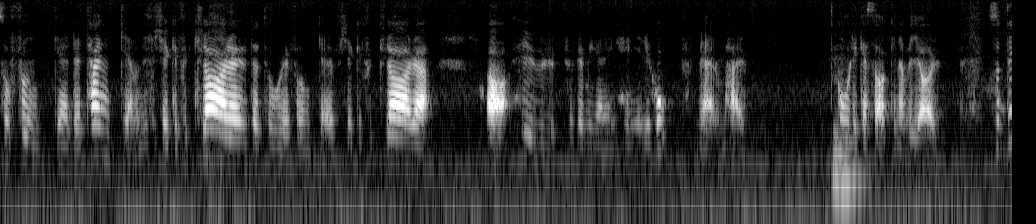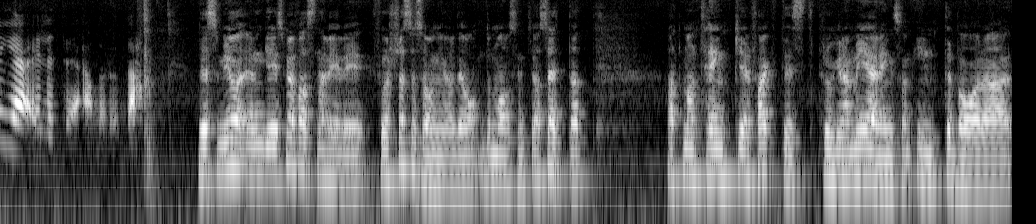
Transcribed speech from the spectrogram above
så funkar det tanken. Vi försöker förklara hur datorer funkar. Vi försöker förklara ja, hur programmering hänger ihop med de här Mm. olika sakerna vi gör. Så det är lite annorlunda. Det som jag, en grej som jag fastnade vid vid första säsongen av de, de avsnitt jag har sett att, att man tänker faktiskt programmering som inte bara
